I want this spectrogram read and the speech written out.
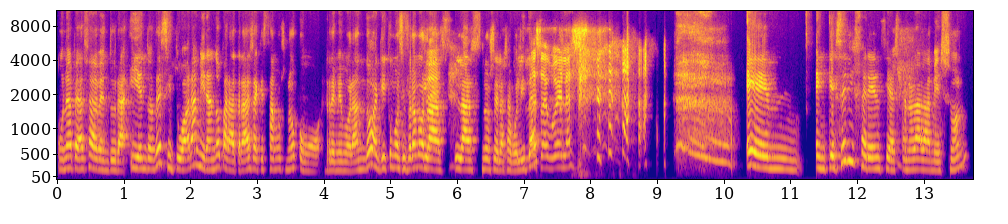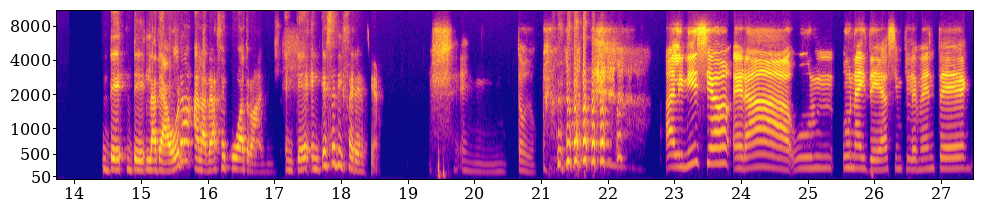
Una pedazo de aventura. Y entonces, si tú ahora mirando para atrás, ya que estamos, ¿no? Como rememorando, aquí como si fuéramos las, las no sé, las abuelitas. Las abuelas. Em, ¿En qué se diferencia Español a la Mesón de, la de ahora a la de hace cuatro años? ¿En qué, en qué se diferencia? En todo. Al inicio era una idea simplemente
